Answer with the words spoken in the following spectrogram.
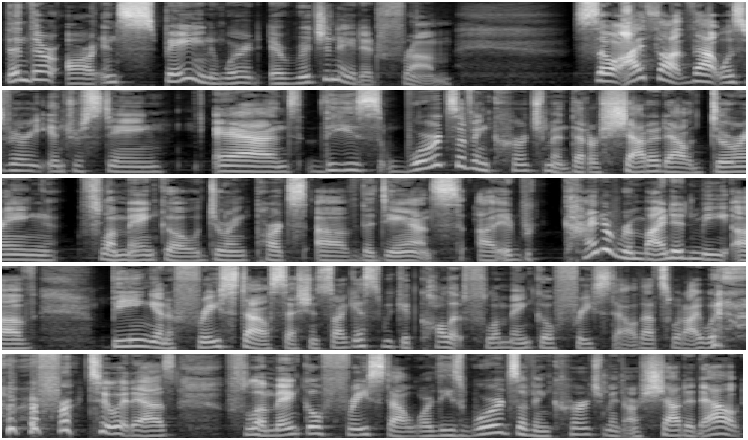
than there are in Spain, where it originated from. So I thought that was very interesting. And these words of encouragement that are shouted out during flamenco, during parts of the dance, uh, it kind of reminded me of being in a freestyle session. So I guess we could call it flamenco freestyle. That's what I would refer to it as flamenco freestyle, where these words of encouragement are shouted out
